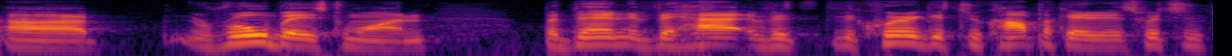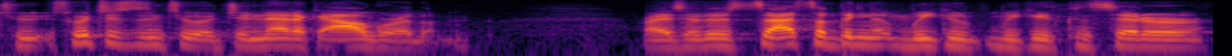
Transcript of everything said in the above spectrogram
uh, rule-based one, but then if, if the query gets too complicated, it switches into, switches into a genetic algorithm. Right? So that's something that we could, we could consider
